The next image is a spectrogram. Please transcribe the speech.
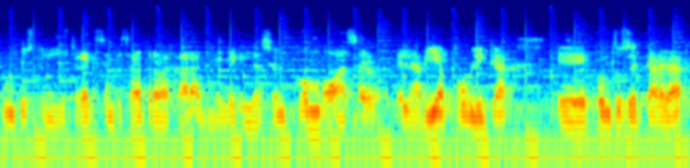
puntos que nos gustaría que se empezara a trabajar a nivel de legislación, cómo hacer de la vía pública eh, puntos de carga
